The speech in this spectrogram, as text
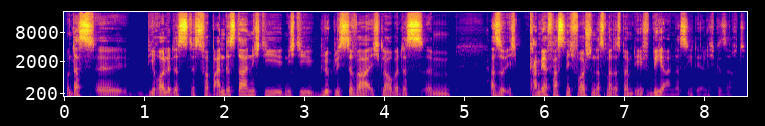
und dass äh, die Rolle des, des Verbandes da nicht die, nicht die glücklichste war. Ich glaube, dass, ähm, also ich kann mir fast nicht vorstellen, dass man das beim DFB anders sieht, ehrlich gesagt.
